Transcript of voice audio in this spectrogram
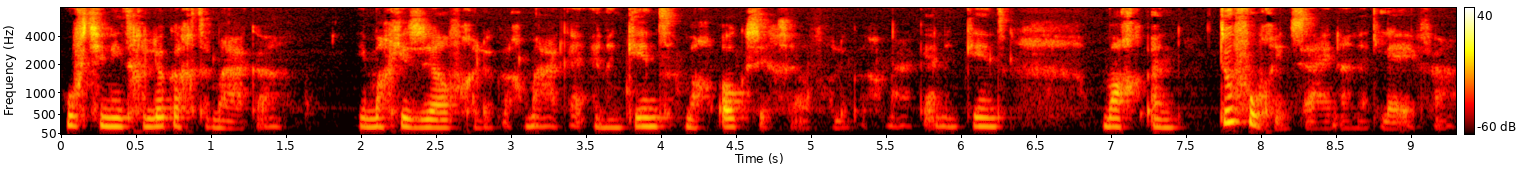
hoeft je niet gelukkig te maken. Je mag jezelf gelukkig maken. En een kind mag ook zichzelf gelukkig maken. En een kind mag een toevoeging zijn aan het leven.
